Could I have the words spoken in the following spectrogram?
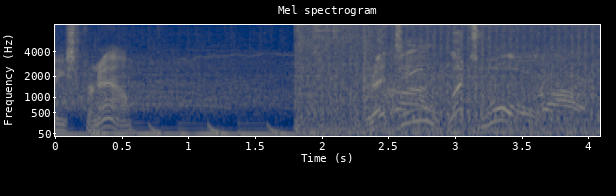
At least for now. Red team, let's roll.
